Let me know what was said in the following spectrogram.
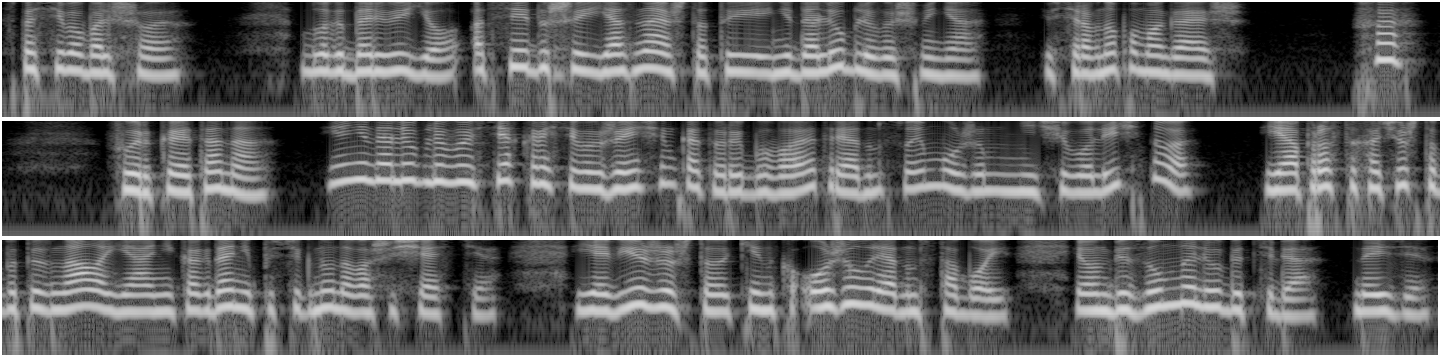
Спасибо большое. Благодарю ее. От всей души я знаю, что ты недолюбливаешь меня и все равно помогаешь. Фу. Фыркает она. Я недолюбливаю всех красивых женщин, которые бывают рядом с моим мужем. Ничего личного. Я просто хочу, чтобы ты знала, я никогда не посягну на ваше счастье. Я вижу, что Кинг ожил рядом с тобой, и он безумно любит тебя, Дейзи.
